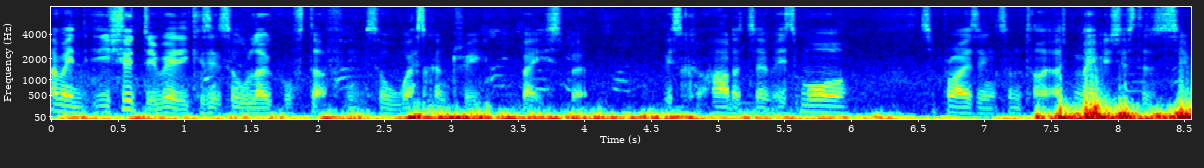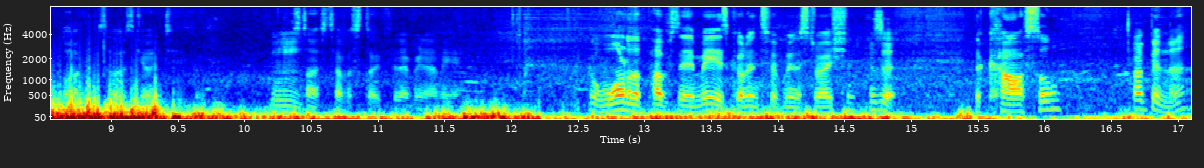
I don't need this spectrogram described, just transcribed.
I mean, you should do really because it's all local stuff and it's all West Country based, but it's harder to. It's more surprising sometimes. Maybe it's just the supermarkets I was going to. But Mm. It's nice to have a Stowford every now and again. But one of the pubs near me has gone into administration. Is it? The Castle. I've been there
